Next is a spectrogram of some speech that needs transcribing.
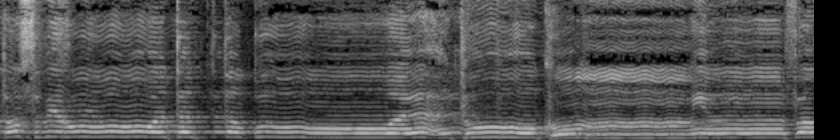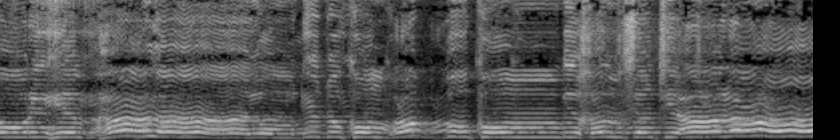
تصبروا وتتقوا ويأتوكم من فورهم. هذا يمددكم ربكم بخمسة آلاف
